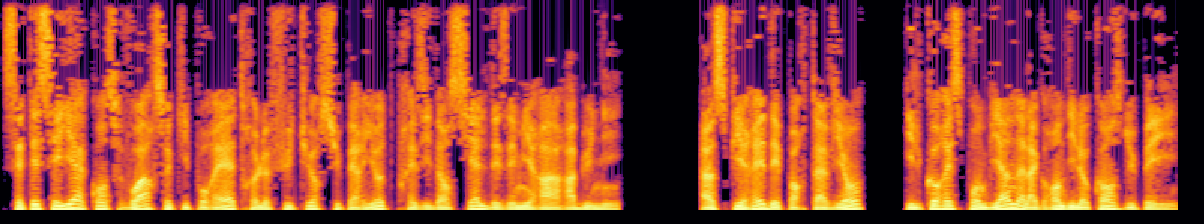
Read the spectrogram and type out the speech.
s'est essayé à concevoir ce qui pourrait être le futur super yacht présidentiel des Émirats Arabes Unis. Inspiré des porte-avions, il correspond bien à la grandiloquence du pays.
